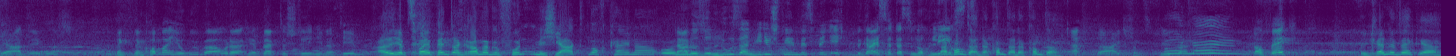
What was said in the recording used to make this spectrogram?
Ja, sehr gut. Dann, dann komm mal hier rüber oder der bleibt da stehen, je nachdem. Also ich habe zwei Pentagramme gefunden, mich jagt noch keiner und Da du so ein Loser in Videospielen bist, bin ich echt begeistert, dass du noch lebst. da kommt er, da kommt er, da kommt er. Ach, da habe ich schon zu viel gesagt. Lauf weg! Ich renne weg, ja.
